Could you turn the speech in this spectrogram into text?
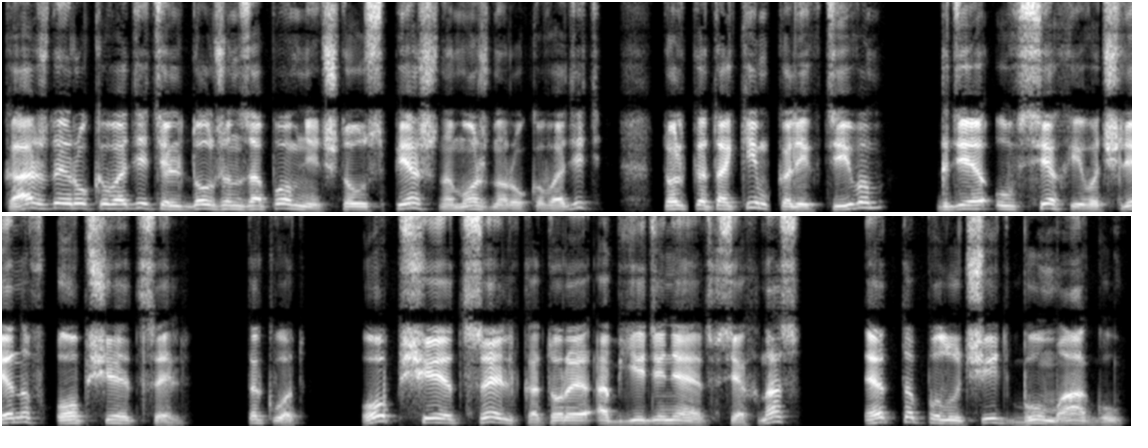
Каждый руководитель должен запомнить, что успешно можно руководить только таким коллективом, где у всех его членов общая цель. Так вот, общая цель, которая объединяет всех нас, это получить бумагу.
